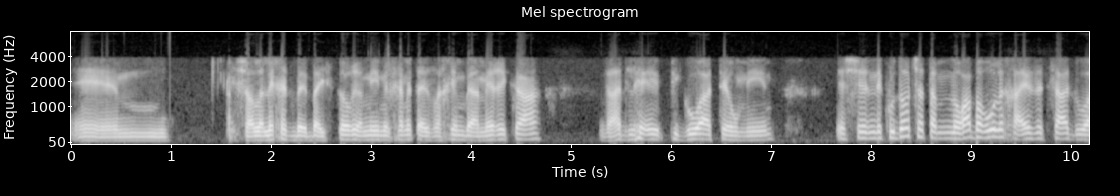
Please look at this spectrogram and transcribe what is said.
אמ, אפשר ללכת בהיסטוריה ממלחמת האזרחים באמריקה ועד לפיגוע התאומים. יש נקודות שאתה, נורא ברור לך איזה צד הוא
